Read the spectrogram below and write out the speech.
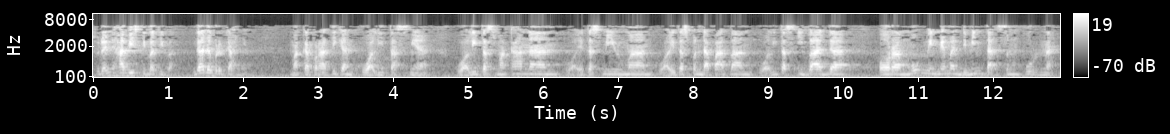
sudah ini habis tiba-tiba, nggak ada berkahnya. Maka perhatikan kualitasnya, kualitas makanan, kualitas minuman, kualitas pendapatan, kualitas ibadah. Orang mukmin memang diminta sempurna,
